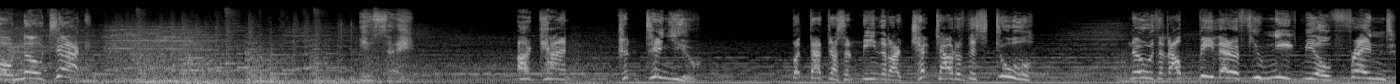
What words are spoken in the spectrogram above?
Oh no, Jack! Yusei, I can't continue. But that doesn't mean that I've checked out of this duel. Know that I'll be there if you need me, old friend.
